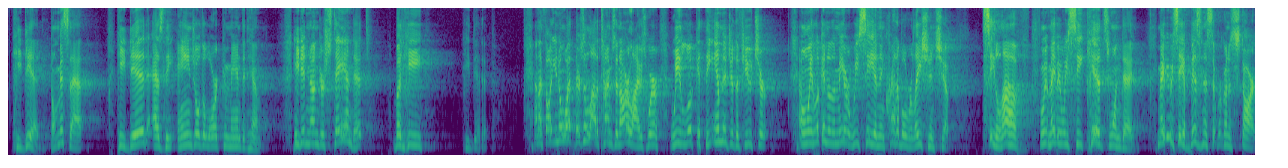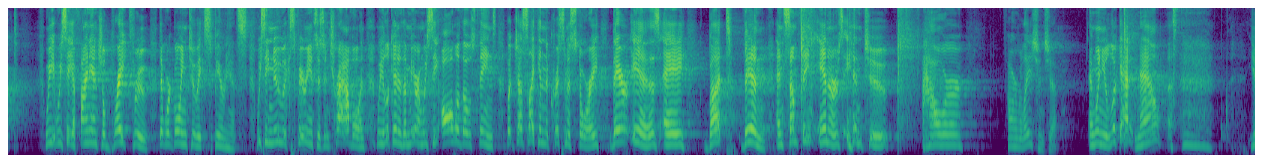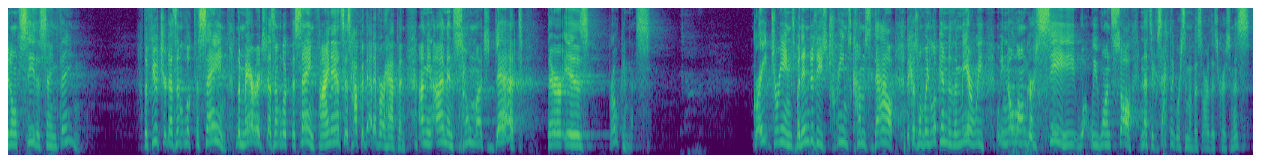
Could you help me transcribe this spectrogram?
he did. Don't miss that. He did as the angel of the Lord commanded him. He didn't understand it, but he, he did it. And I thought, you know what? There's a lot of times in our lives where we look at the image of the future. And when we look into the mirror, we see an incredible relationship, see love. Maybe we see kids one day. Maybe we see a business that we're going to start. We, we see a financial breakthrough that we're going to experience. We see new experiences in travel, and we look into the mirror and we see all of those things. But just like in the Christmas story, there is a but then, and something enters into our, our relationship. And when you look at it now, you don't see the same thing. The future doesn't look the same. The marriage doesn't look the same. Finances, how could that ever happen? I mean, I'm in so much debt. There is brokenness. Great dreams, but into these dreams comes doubt because when we look into the mirror, we, we no longer see what we once saw. And that's exactly where some of us are this Christmas.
